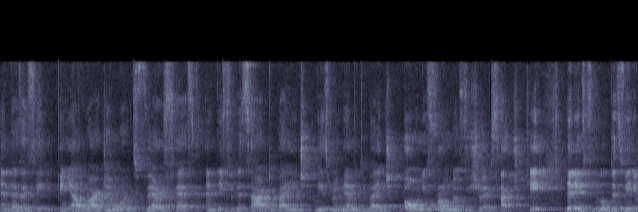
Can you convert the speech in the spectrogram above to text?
and as I say, Pineal Guardian works very fast and if you decide to buy it, please remember to buy it only from the official website, okay? The link is below this video.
